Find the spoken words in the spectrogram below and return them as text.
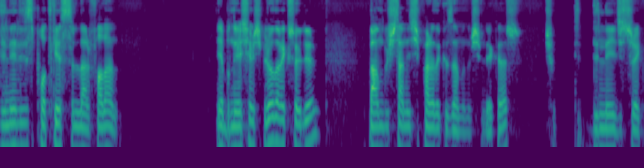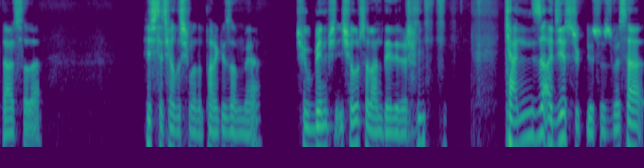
dinlediğiniz podcasterlar falan ya bunu yaşamış biri olarak söylüyorum. Ben bu işten hiç para da kazanmadım şimdiye kadar. Çok dinleyici sürekli artsa da. Hiç de çalışmadım para kazanmaya. Çünkü benim için iş olursa ben deliririm. Kendinizi acıya sürüklüyorsunuz. Mesela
